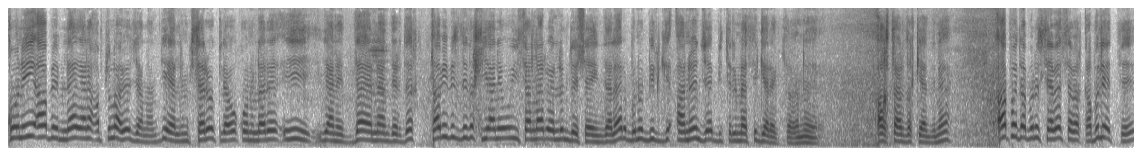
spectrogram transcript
Konuyu abimle yani Abdullah Öcalan diyelim ki Serok'le o konuları iyi yani değerlendirdik. Tabii biz dedik yani o insanlar ölüm döşeğindeler. Bunu bir an önce bitirilmesi gerektiğini aktardık kendine. APO da bunu seve seve kabul etti.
